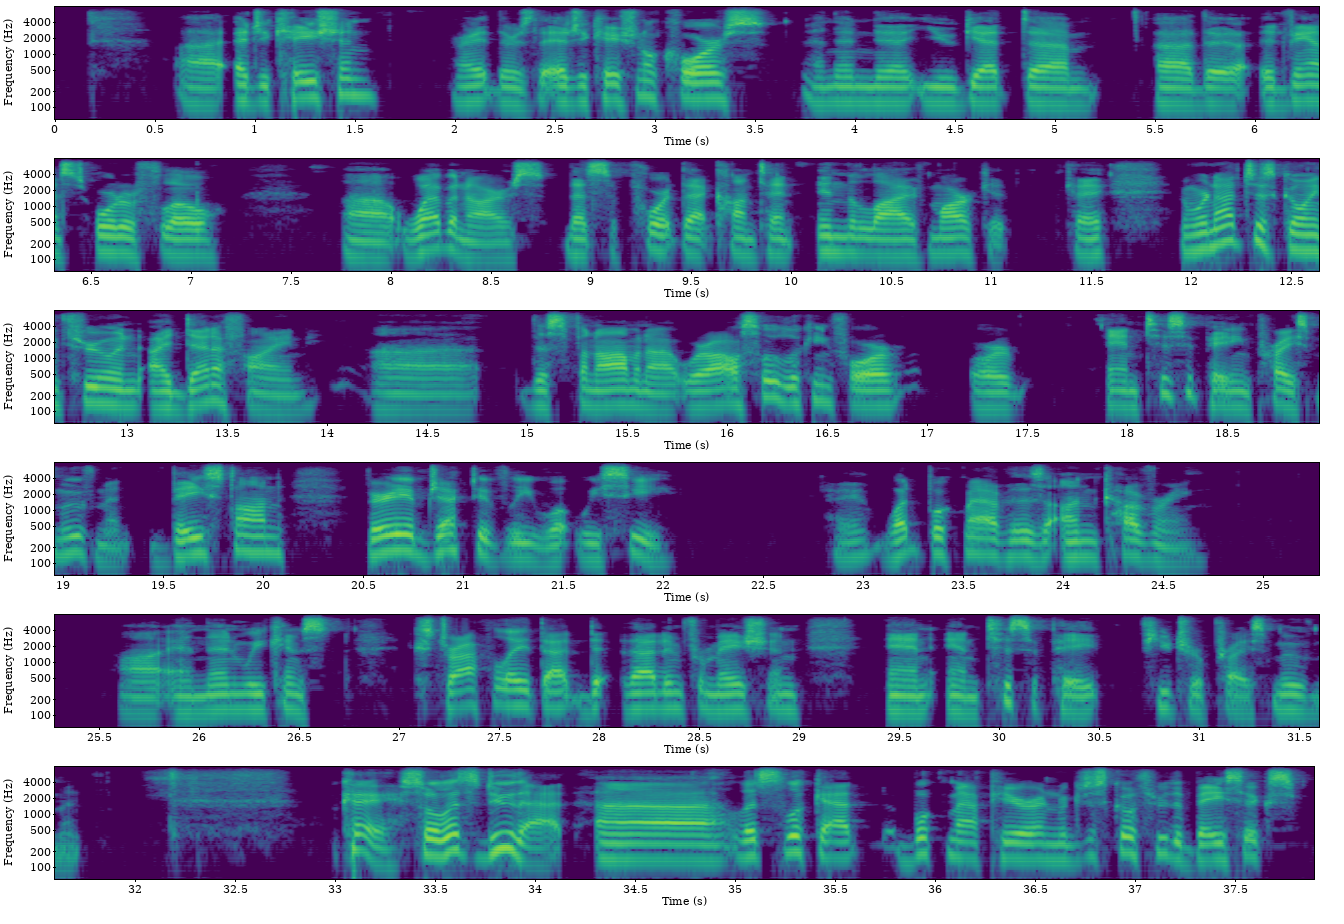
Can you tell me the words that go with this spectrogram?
education, right? There's the educational course, and then you get um, Uh, the advanced order flow uh, webinars that support that content in the live market. Okay, and we're not just going through and identifying uh, this phenomena. We're also looking for or anticipating price movement based on very objectively what we see. Okay, what Bookmap is uncovering. Uh, and then we can extrapolate that, that information and anticipate future price movement. Okay, so let's do that. Uh, let's look at Bookmap here and we'll just go through the basics.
